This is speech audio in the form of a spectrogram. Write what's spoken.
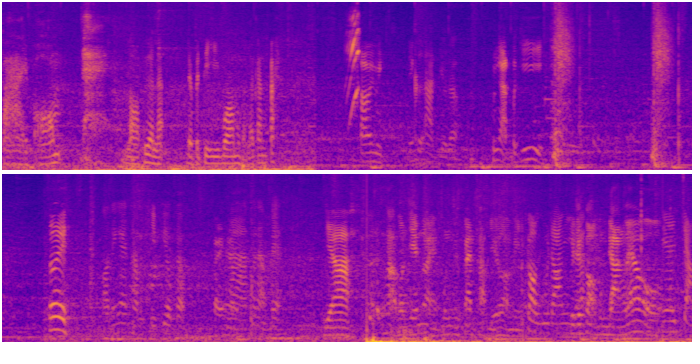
ไปพร้อม รอเพื่อนแล้วเดี๋ยวไปตีอีบอมก่อนแล้วกันไป เราไม่มีนี่คืออัดอยู่แล้วเพิ่งอัดเมื่อกี้ เฮ้ยอ๋อนี่ไงทำคลิปเกี่ยวกับใครฮะ มาสนามแบดอย่าหาคอนเทนต์หน่อย มึงเป็นแฟนคลับเยอะเหรอมีกล่องกูดังอยู่กูจะนะเกาะมึงดังแล้ว แกจับ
